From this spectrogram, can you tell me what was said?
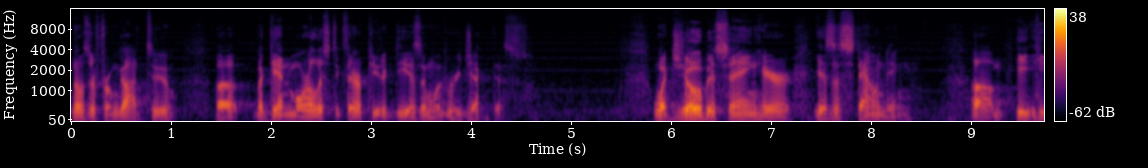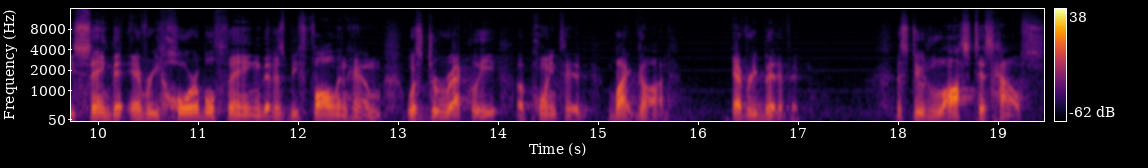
those are from God too. Uh, again, moralistic therapeutic deism would reject this. What Job is saying here is astounding. Um, he, he's saying that every horrible thing that has befallen him was directly appointed by God. Every bit of it. This dude lost his house.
